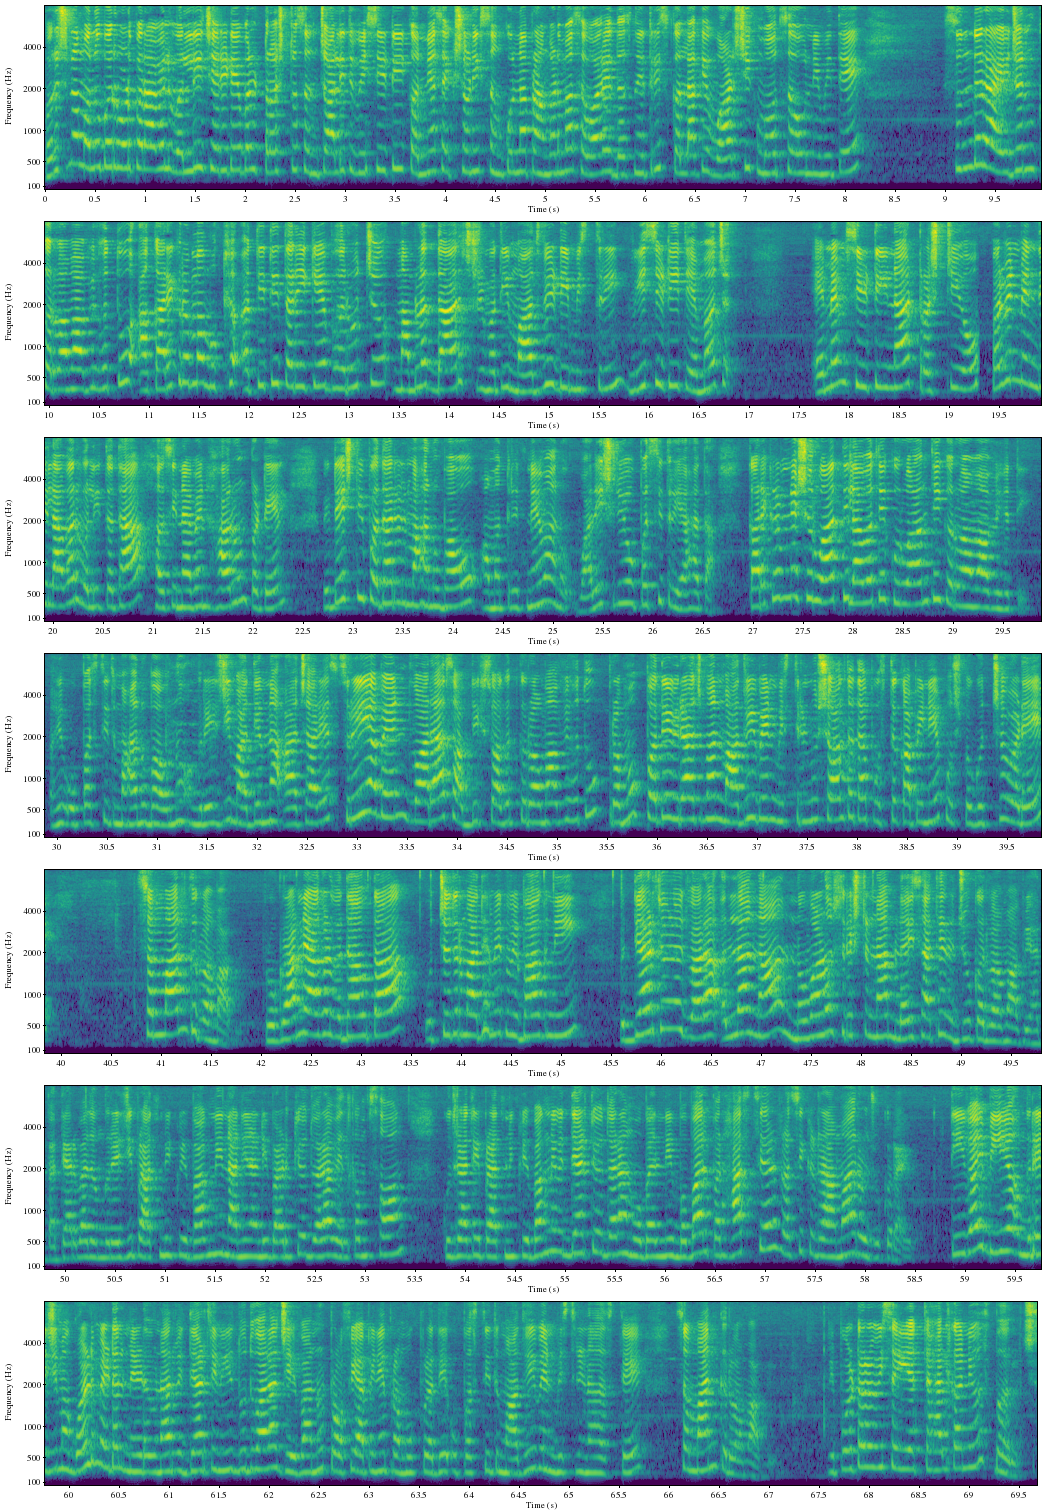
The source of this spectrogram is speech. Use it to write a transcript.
ભરૂચના મનુબર રોડ પર આવેલ વલ્લી ચેરિટેબલ ટ્રસ્ટ સંચાલિત વીસીટી કન્યા શૈક્ષણિક સંકુલના પ્રાંગણમાં સવારે દસને ત્રીસ કલાકે વાર્ષિક મહોત્સવ નિમિત્તે સુંદર આયોજન કરવામાં આવ્યું હતું. આ કાર્યક્રમમાં મુખ્ય અતિથિ તરીકે ભરૂચ મામલતદાર શ્રીમતી માધવી ડી મિસ્ત્રી, વીસીટી તેમજ એમએમસીટીના ટ્રસ્ટીઓ પરવીનબેન દિલાવર વલી તથા હસીનાબેન હારૂન પટેલ વિદેશથી પધારેલ મહાનુભાવો આમંત્રિત મહેમાનો, વાલીશ્રીઓ ઉપસ્થિત રહ્યા હતા. કાર્યક્રમની શરૂઆત તિલાવતે કુરઆનથી કરવામાં આવી હતી. અહીં ઉપસ્થિત મહાનુભાવોનું અંગ્રેજી માધ્યમના આચાર્ય શ્રેયાબેન દ્વારા શાબ્દિક સ્વાગત કરવામાં આવ્યું હતું. પ્રમુખ પદે વિરાજમાન માધવીબેન મિસ્ત્રીનું શાલ તથા પુસ્તક આપીને પુષ્પગુચ્છ વડે સન્માન કરવામાં આવ્યું. પ્રોગ્રામને આગળ વધાવતા ઉચ્ચતર માધ્યમિક વિભાગની વિદ્યાર્થીઓ દ્વારા અલ્લાહના નવ્વાણું શ્રેષ્ઠ નામ લય સાથે રજૂ કરવામાં આવ્યા હતા. ત્યારબાદ અંગ્રેજી પ્રાથમિક વિભાગની નાની નાની બાળકીઓ દ્વારા વેલકમ સોંગ, ગુજરાતી પ્રાથમિક વિભાગની વિદ્યાર્થીઓ દ્વારા મોબાઈલની બબાલ પર હાસ્ય રસિક ડ્રામા રજૂ કરાયો. ટીવાય બીએ અંગ્રેજીમાં ગોલ્ડ મેડલ મેળવનાર વિદ્યાર્થીની દૂધવાલા જેવાનું ટ્રોફી આપીને પ્રમુખ પદે ઉપસ્થિત માધવીબેન મિસ્ત્રીના હસ્તે સન્માન કરવામાં આવ્યું. Reporter Ravi Syed Tehelka news Bharuch.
